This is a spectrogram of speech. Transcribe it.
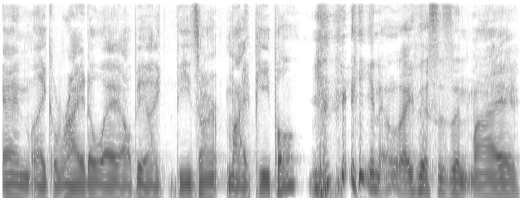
and like right away I'll be like, these aren't my people, you know, like this isn't my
